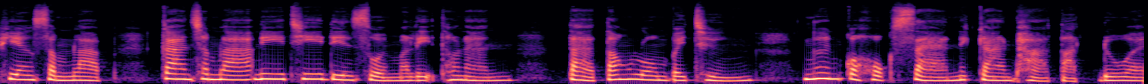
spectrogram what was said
เพียงสำหรับ การชำระหนี้ที่ดินสวนมะลิเท่านั้น แต่ต้องรวมไปถึงเงินกว่าหกแสนในการผ่าตัดด้วย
